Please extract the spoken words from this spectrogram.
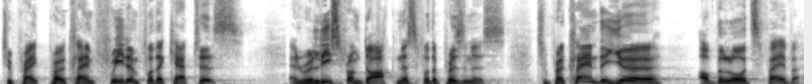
to proclaim freedom for the captives, and release from darkness for the prisoners, to proclaim the year of the Lord's favor.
